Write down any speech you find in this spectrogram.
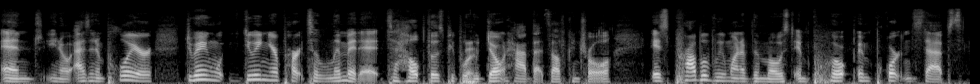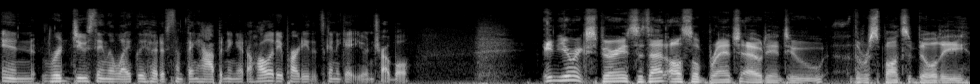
and you know as an employer doing doing your part to limit it to help those people who don't have that self-control is probably one of the most impor- important steps in reducing the likelihood of something happening at a holiday party that's going to get you in trouble In your experience, does that also branch out into the responsibility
